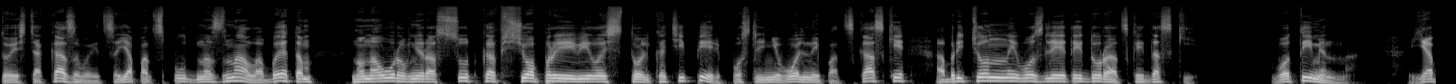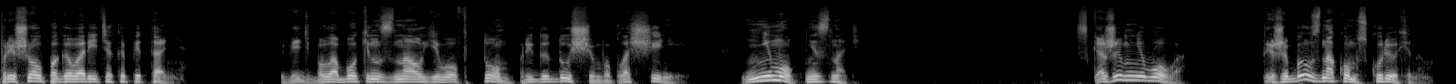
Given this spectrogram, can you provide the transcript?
То есть, оказывается, я подспудно знал об этом, но на уровне рассудка все проявилось только теперь, после невольной подсказки, обретенной возле этой дурацкой доски. Вот именно. Я пришел поговорить о капитане. Ведь Балабокин знал его в том предыдущем воплощении. Не мог не знать. «Скажи мне, Вова, ты же был знаком с Курехиным?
